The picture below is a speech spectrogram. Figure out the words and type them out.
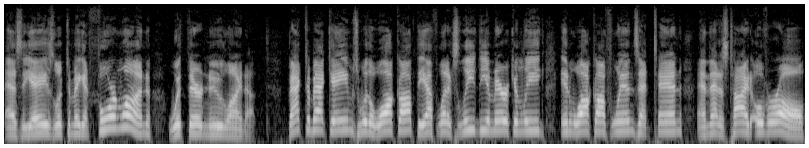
as the A's look to make it 4 and 1 with their new lineup. Back-to-back games with a walk-off. The Athletics lead the American League in walk-off wins at 10 and that is tied overall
